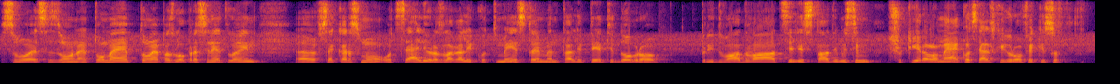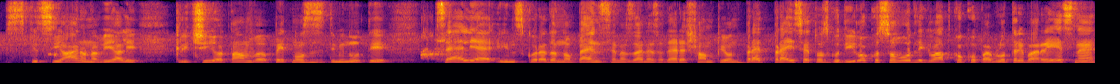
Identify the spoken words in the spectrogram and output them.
svoje sezone. To me, to me pa zelo presenetilo in uh, vse, kar smo o celju razlagali kot mesto in mentaliteti, dobro, pri 2-2, celi stadion. Mislim, šokiralo me je kot celski grofe, ki so sjajno navijali, kričijo tam v 85 minuti. Celje in skoraj da noben se nazaj ne zadere šampion. Predprej se je to zgodilo, ko so vodili gladko, ko pa je bilo treba res, ne?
